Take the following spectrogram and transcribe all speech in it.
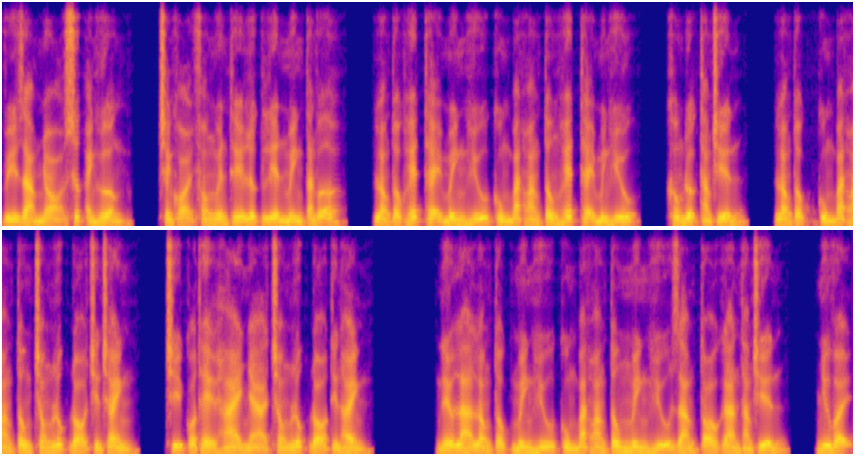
Vì giảm nhỏ sức ảnh hưởng, tránh khỏi phong nguyên thế lực liên minh tan vỡ, long tộc hết thể minh hữu cùng bát hoang tông hết thể minh hữu, không được tham chiến, long tộc cùng bát hoang tông trong lúc đó chiến tranh, chỉ có thể hai nhà trong lúc đó tiến hành. Nếu là long tộc Minh Hữu cùng bát hoang tông Minh Hữu dám to gan tham chiến, như vậy,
